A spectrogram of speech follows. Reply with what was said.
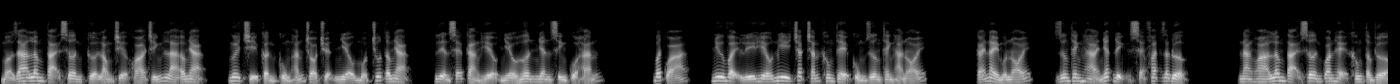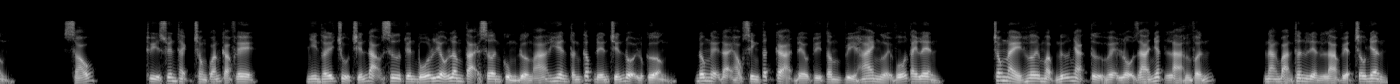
mở ra lâm tại sơn cửa lòng chìa khóa chính là âm nhạc, ngươi chỉ cần cùng hắn trò chuyện nhiều một chút âm nhạc, liền sẽ càng hiểu nhiều hơn nhân sinh của hắn. Bất quá như vậy lý hiếu ni chắc chắn không thể cùng dương thanh hà nói. Cái này muốn nói, dương thanh hà nhất định sẽ phát giác được. Nàng hòa lâm tại sơn quan hệ không tầm thường. Sáu. Thủy xuyên thạch trong quán cà phê. Nhìn thấy chủ chiến đạo sư tuyên bố liệu lâm tại sơn cùng đường á hiên tấn cấp đến chiến đội lục cường, đông nghệ đại học sinh tất cả đều tùy tâm vì hai người vỗ tay lên. Trong này hơi mập nữ nhạc tử huệ lộ ra nhất là hưng phấn. Nàng bản thân liền là việt châu nhân.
